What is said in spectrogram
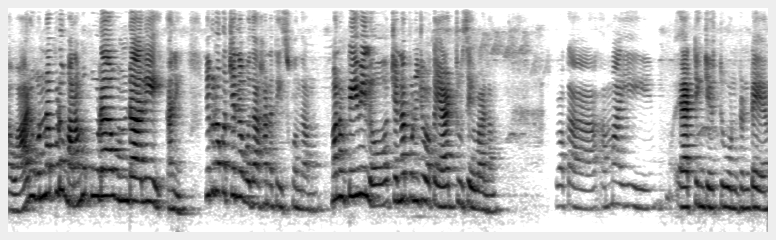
వారు ఉన్నప్పుడు మనము కూడా ఉండాలి అని. ఇక్కడ ఒక చిన్న ఉదాహరణ తీసుకుందాము. మనం టీవీలో చిన్నప్పటి నుంచి ఒక యాడ్ చూసేవాళ్ళం. ఒక అమ్మాయి యాక్టింగ్ చేస్తూ ఉంటుంటే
